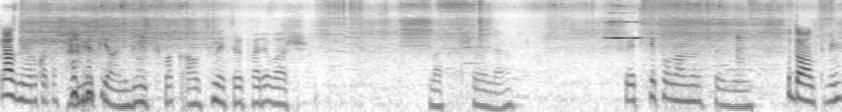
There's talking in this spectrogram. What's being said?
Yazmıyor o kadar. Büyük yani büyük. Bak 6 metrekare var. Bak şöyle. Şu etiketi olanları söyleyeyim. Bu da 6000.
